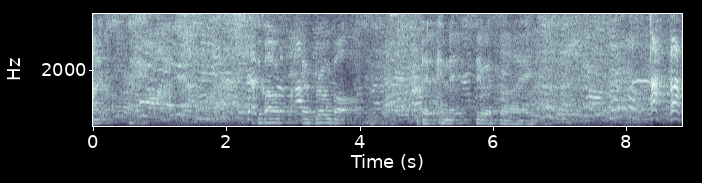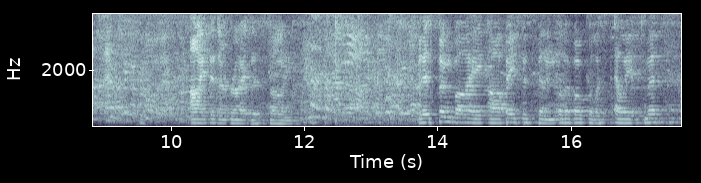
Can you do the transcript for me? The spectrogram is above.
and it's it's about a robot that commits suicide. I didn't write this song. And it's sung by our bassist and other vocalist Elliot Smith.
